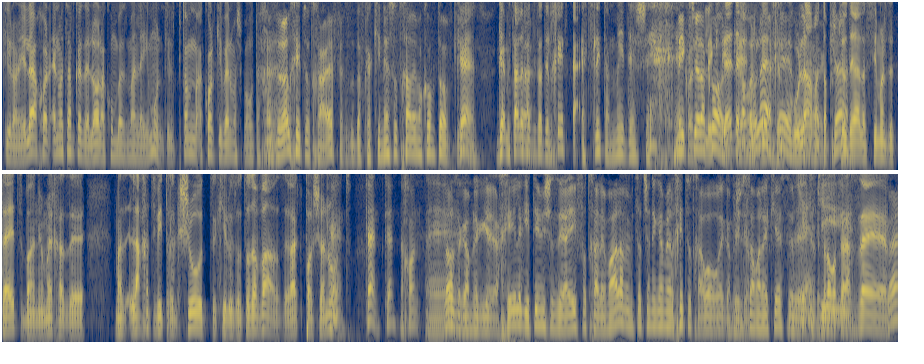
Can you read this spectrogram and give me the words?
כאילו, אני לא יכול, אין מצב כזה לא לקום בזמן לאימון, כי זה פתאום הכל קיבל משמעות אחרת. זה לא הלחיץ אותך, ההפך, זה דווקא כינס אותך למקום טוב. כאילו. כן, גם מצד אחד הלחיץ, אה, אצלי תמיד יש אה, מיקס של הכל. בסדר, כן. אבל זה אצל זה- כולם, אתה פשוט כן. יודע לשים על זה את האצבע, אני אומר לך, זה... מה זה, לחץ והתרגשות, זה כאילו, זה אותו דבר, זה רק פרשנות. כן, כן, נכון. אה, לא, זה גם הכי לגיטימי שזה יעיף אותך למעלה, ומצד שני גם ילחיץ אותך, וואו, רגע, מישהו. שם עליי כסף. כן, אתה לא רוצה לאכזב. כן.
